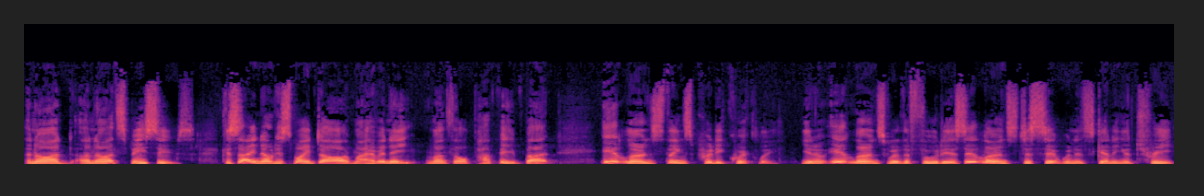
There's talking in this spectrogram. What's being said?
an odd, an odd species. Because I notice my dog, I have an eight-month-old puppy, but it learns things pretty quickly. You know, it learns where the food is. It learns to sit when it's getting a treat.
